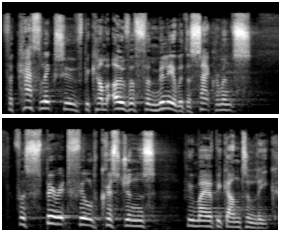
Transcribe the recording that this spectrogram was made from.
for Catholics who've become over familiar with the sacraments, for spirit filled Christians who may have begun to leak.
